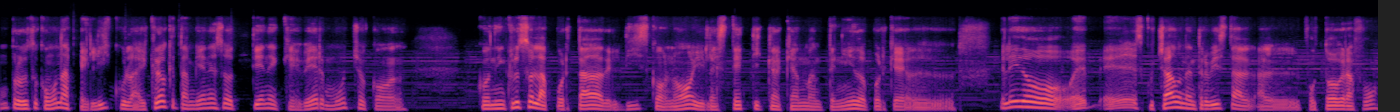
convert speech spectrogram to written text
un producto como una película. Y creo que también eso tiene que ver mucho con, con incluso la portada del disco, ¿no? Y la estética que han mantenido, porque he leído, he, escuchado una entrevista al, fotógrafo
